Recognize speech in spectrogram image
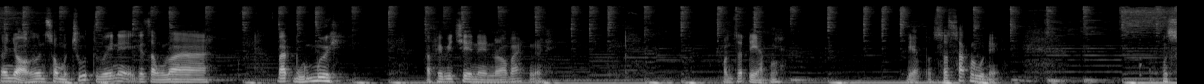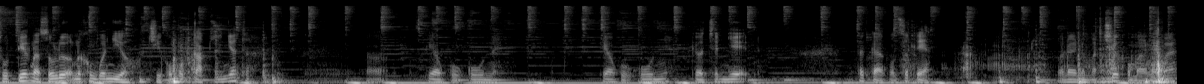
nó nhỏ hơn so một chút với này cái dòng loa bát 40 ở phía bên trên này nó bát nữa này. Còn rất đẹp nhé. Đẹp và xuất sắc luôn đấy. Một số tiếc là số lượng nó không có nhiều chỉ có một cặp duy nhất thôi. Đó, keo cổ côn này keo của côn nhé keo chân nhện. Tất cả còn rất đẹp. Và đây là mặt trước của màn nó bát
